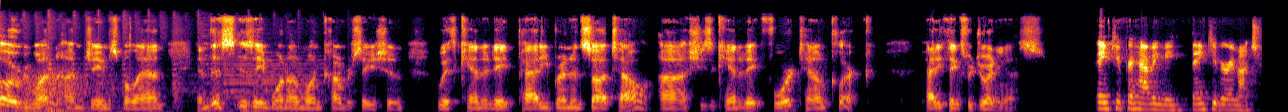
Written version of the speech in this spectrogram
Hello, everyone. I'm James Milan, and this is a one on one conversation with candidate Patti Brennan Sawtelle. Uh, she's a candidate for town clerk. Patti, thanks for joining us. Thank you for having me. Thank you very much.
